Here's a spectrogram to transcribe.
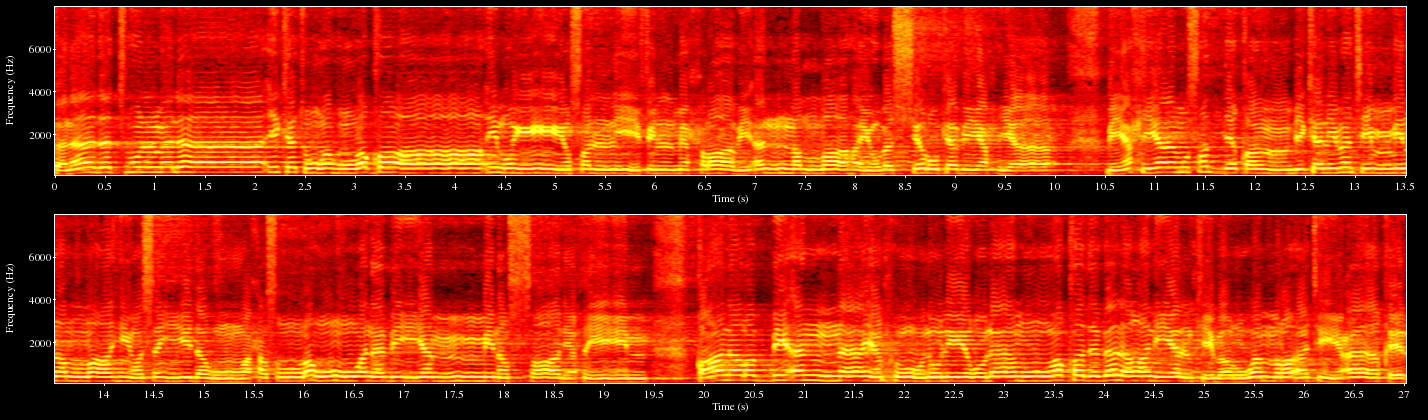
فنادته الملائكة وهو قائم يصلي في المحراب أن الله يبشرك بيحيى بيحيى مصدقا بكلمة من الله وسيدا وحصورا ونبيا من الصالحين. قال رب أنا يكون لي غلام وقد بلغني الكبر وامرأتي عاقر.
